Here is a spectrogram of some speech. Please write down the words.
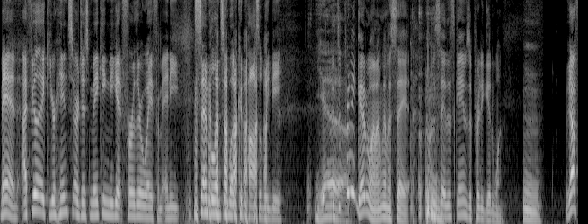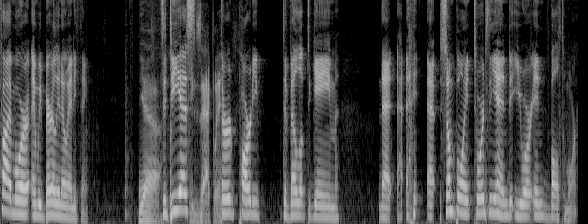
Man, I feel like your hints are just making me get further away from any semblance of what could possibly be. Yeah. It's a pretty good one. I'm gonna say it. I'm gonna say this game's a pretty good one. We got five more, and we barely know anything. Yeah. It's a DS Exactly. third party developed game that at some point towards the end you are in Baltimore.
